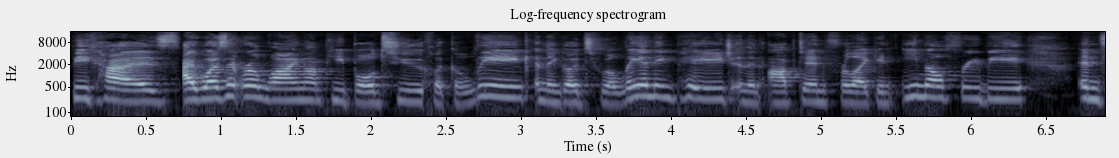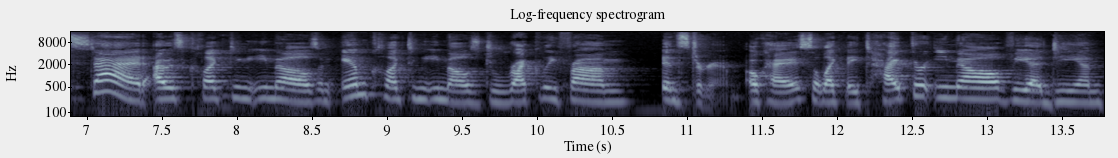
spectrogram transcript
because I wasn't relying on people to click a link and then go to a landing page and then opt in for like an email freebie. Instead, I was collecting emails and am collecting emails directly from Instagram. Okay. So, like, they type their email via DM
